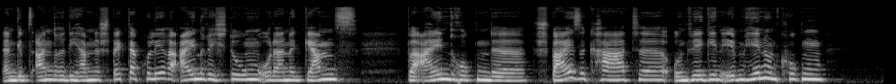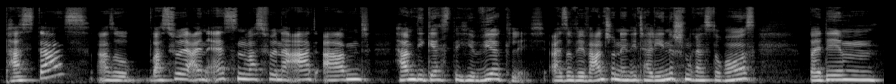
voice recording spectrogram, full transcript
Dann gibt es andere, die haben eine spektakuläre Einrichtung oder eine ganz beeindruckende Speisekarte und wir gehen eben hin und gucken, passt das? Also was für ein Essen, was für eine Art Abend haben die Gäste hier wirklich? Also wir waren schon in italienischen Restaurants, bei dem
